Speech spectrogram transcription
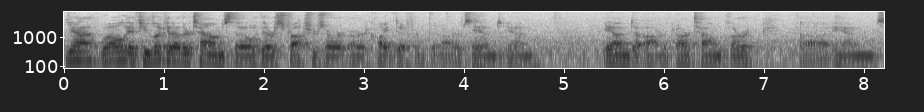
Yeah, well, if you look at other towns, though, their structures are, are quite different than ours. Yeah. And, and, and our, our town clerk uh, and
